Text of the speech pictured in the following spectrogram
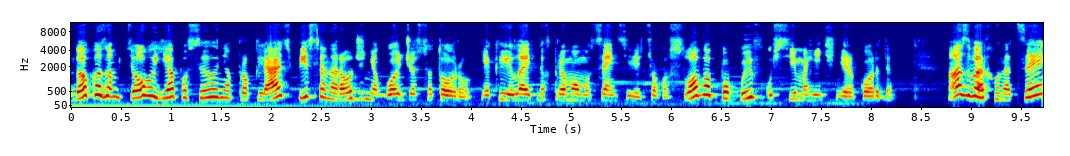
Доказом цього є посилення проклять після народження Годжо Сатору, який ледь не в прямому сенсі цього слова побив усі магічні рекорди. А зверху на це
